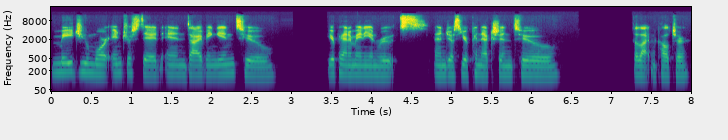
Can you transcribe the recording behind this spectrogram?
made you more interested in diving into your Panamanian roots and just your connection to the Latin culture?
